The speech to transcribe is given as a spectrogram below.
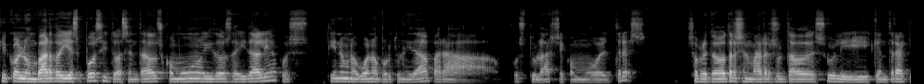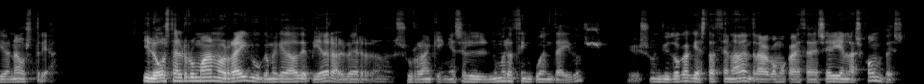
que con Lombardo y Espósito asentados como uno y dos de Italia, pues tiene una buena oportunidad para postularse como el 3, sobre todo tras el mal resultado de Sully y Kentracchio en Austria. Y luego está el rumano Raiku, que me he quedado de piedra al ver su ranking. Es el número 52. Es un judoka que hasta hace nada entraba como cabeza de serie en las compes.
